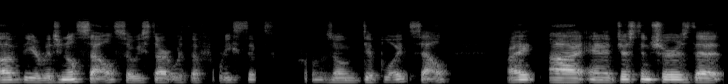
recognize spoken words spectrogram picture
of the original cell. So we start with a 46 chromosome diploid cell, right? Uh, and it just ensures that,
